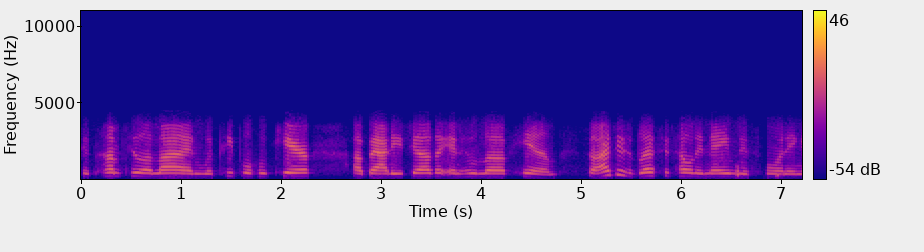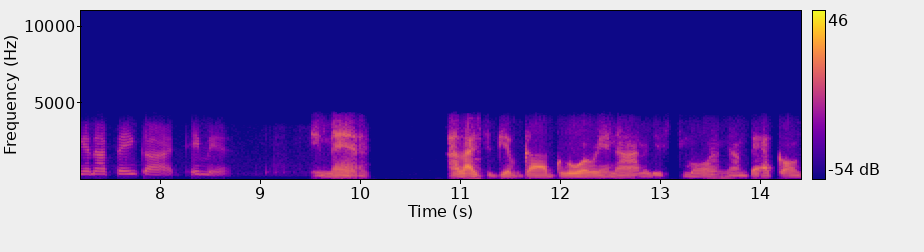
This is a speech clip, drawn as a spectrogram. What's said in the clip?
to come to a line with people who care about each other and who love him. So I just bless his holy name this morning and I thank God. Amen. Amen. I like to give God glory and honor this morning. I'm back on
